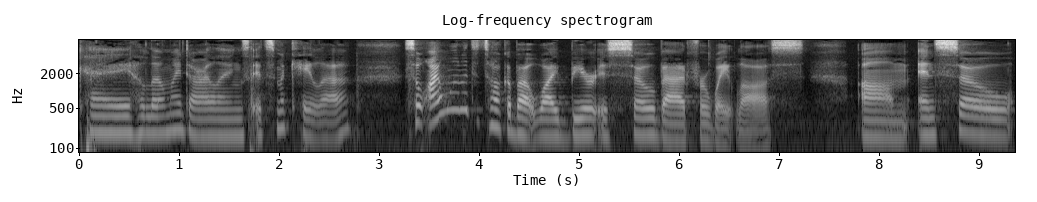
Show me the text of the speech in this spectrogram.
Okay, hello, my darlings. It's Michaela. So, I wanted to talk about why beer is so bad for weight loss. Um, and so,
